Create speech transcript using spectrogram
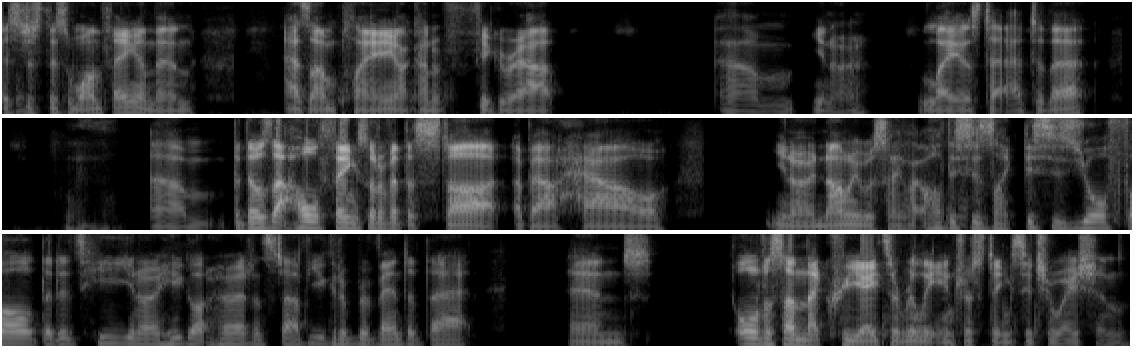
as just this one thing, and then as I'm playing, I kind of figure out, um, you know, layers to add to that. Um, but there was that whole thing sort of at the start about how, you know, Nami was saying like, "Oh, this is like this is your fault that it's he, you know, he got hurt and stuff. You could have prevented that." And all of a sudden, that creates a really interesting situation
